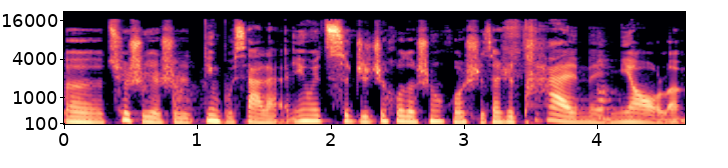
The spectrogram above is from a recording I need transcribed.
呃，确实也是定不下来，因为辞职之后的生活实在是太美妙了。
